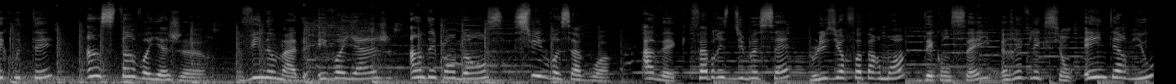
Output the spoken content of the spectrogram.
écoutez Instinct Voyageur. Vie nomade et voyage, indépendance, suivre sa voie. Avec Fabrice Dubesset, plusieurs fois par mois, des conseils, réflexions et interviews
